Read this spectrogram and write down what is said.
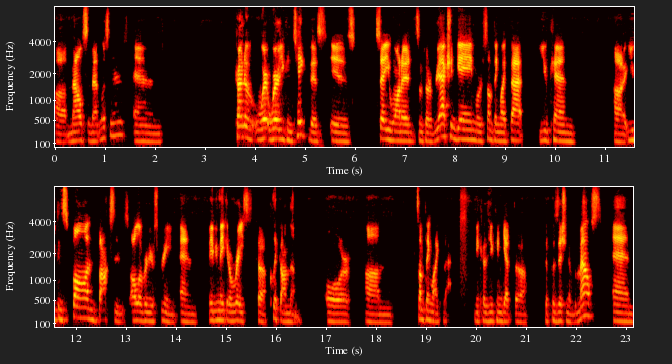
uh, mouse event listeners and kind of where, where you can take this is say you wanted some sort of reaction game or something like that, you can uh, you can spawn boxes all over your screen and maybe make it a race to click on them or um, something like that because you can get the, the position of the mouse and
